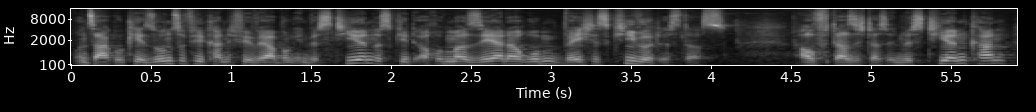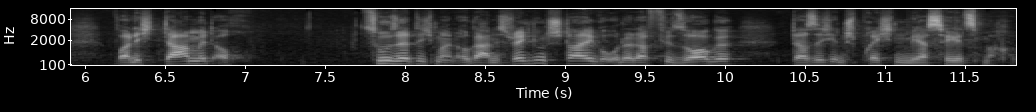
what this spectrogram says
und sage, okay, so und so viel kann ich für Werbung investieren. Es geht auch immer sehr darum, welches Keyword ist das, auf das ich das investieren kann, weil ich damit auch zusätzlich mein organisches Ranking steige oder dafür sorge, dass ich entsprechend mehr Sales mache.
